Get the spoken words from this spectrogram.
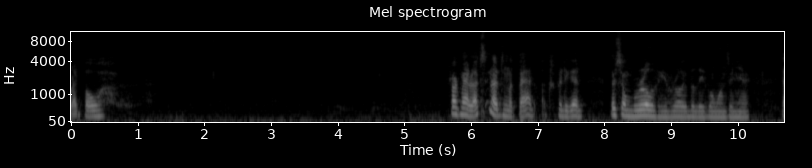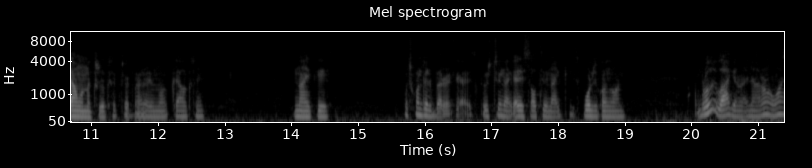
Red Bull. Dark Matter, actually doesn't look bad. Looks pretty good. There's some really, really believable ones in here. That one looks, looks like Dark Matter in the Galaxy. Nike. Which one did it better, guys? There's two Nike. I just saw two Nikes. What is going on? I'm really lagging right now. I don't know why.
